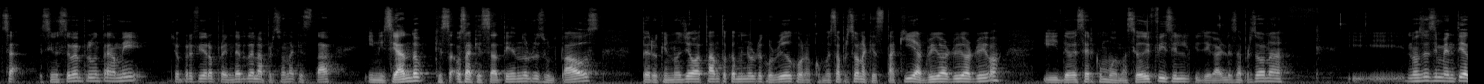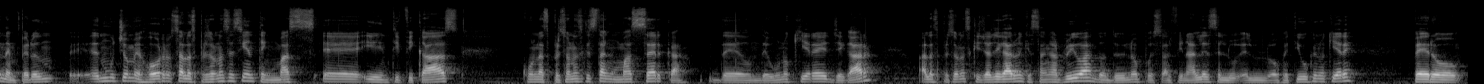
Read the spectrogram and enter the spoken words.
O sea, si usted me preguntan a mí, yo prefiero aprender de la persona que está iniciando, que está, o sea, que está teniendo resultados, pero que no lleva tanto camino recorrido como, como esa persona que está aquí arriba, arriba, arriba, y debe ser como demasiado difícil llegarle a esa persona. No sé si me entienden, pero es, mucho mejor, o sea, las personas se sienten más eh, identificadas con las personas que están más cerca de donde uno quiere llegar, a las personas que ya llegaron y que están arriba, donde uno pues al final es el, el objetivo que uno quiere, pero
